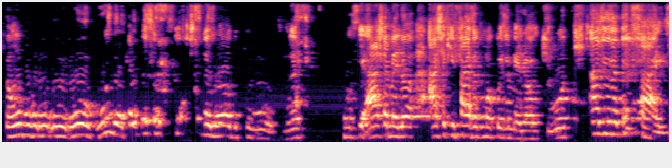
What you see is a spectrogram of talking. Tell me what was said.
Então, o, o, o orgulho é aquela pessoa que se acha melhor do que o outro, né? Você acha melhor, acha que faz alguma coisa melhor do que o outro, às vezes até faz.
